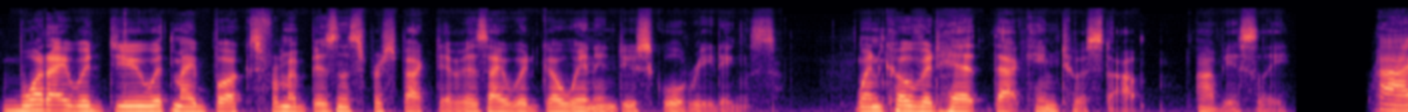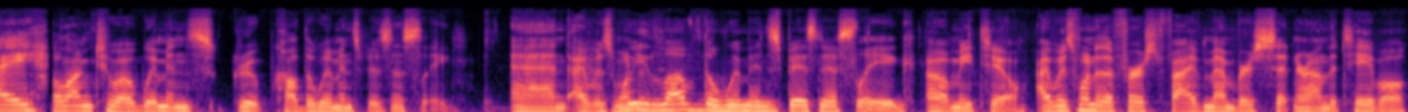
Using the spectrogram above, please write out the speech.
what I would do with my books from a business perspective is I would go in and do school readings. When COVID hit, that came to a stop, obviously. I belong to a women's group called the Women's Business League. And I was one We of, love the Women's Business League. Oh, me too. I was one of the first five members sitting around the table.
